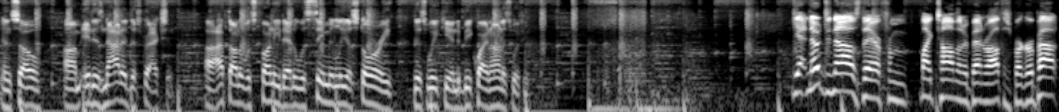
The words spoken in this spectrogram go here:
And so um, it is not a distraction. Uh, I thought it was funny that it was seemingly a story this weekend, to be quite honest with you. Yeah, no denials there from Mike Tomlin or Ben Roethlisberger about,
